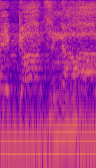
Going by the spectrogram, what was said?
wake up tonight.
